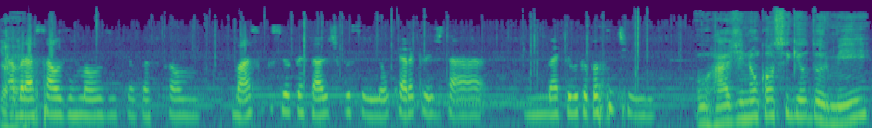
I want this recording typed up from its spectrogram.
Aham. Abraçar os irmãos e tentar ficar o máximo possível apertado. Tipo assim, não quero acreditar naquilo que eu tô sentindo. O Raj não conseguiu dormir.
